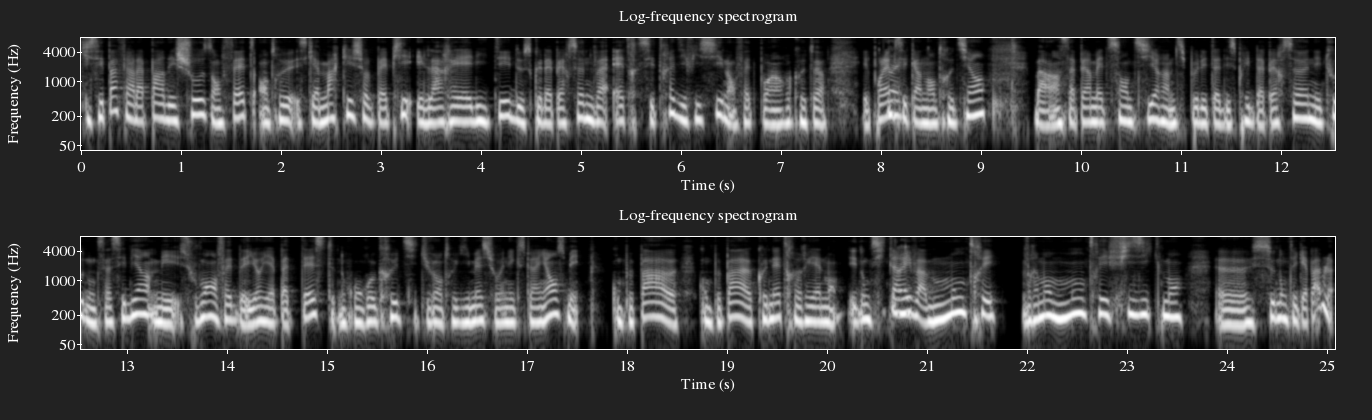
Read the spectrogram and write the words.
qui sait pas faire la part des choses, en fait, entre ce qui a marqué sur le papier et la réalité de ce que la personne va être. C'est très difficile, en fait, pour un recruteur. Et le problème, c'est qu'un entretien, bah, ça permet de sentir un petit peu l'état d'esprit de la personne et tout. Donc ça, c'est bien bien, mais souvent en fait d'ailleurs il n'y a pas de test, donc on recrute si tu veux entre guillemets sur une expérience, mais qu'on peut pas euh, qu'on peut pas connaître réellement. Et donc si tu arrives à montrer vraiment montrer physiquement euh, ce dont tu es capable,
